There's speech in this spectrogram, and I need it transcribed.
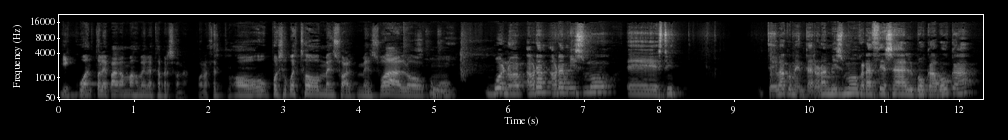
y cuánto le pagan más o menos a esta persona por hacer? O, por supuesto, mensual, mensual o como... Bueno, ahora, ahora mismo estoy te iba a comentar, ahora mismo, gracias al boca a boca,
